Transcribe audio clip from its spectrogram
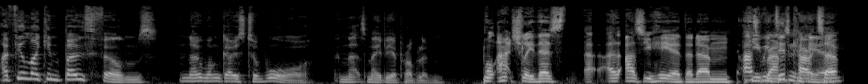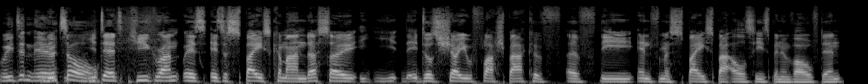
I feel like in both films, no one goes to war, and that's maybe a problem. Well, actually, there's uh, as you hear that um, As Hugh we Grant's didn't character. hear. We didn't hear You- at all. You did. Hugh Grant is is a space commander, so y- it does show you a flashback of of the infamous space battles he's been involved in.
